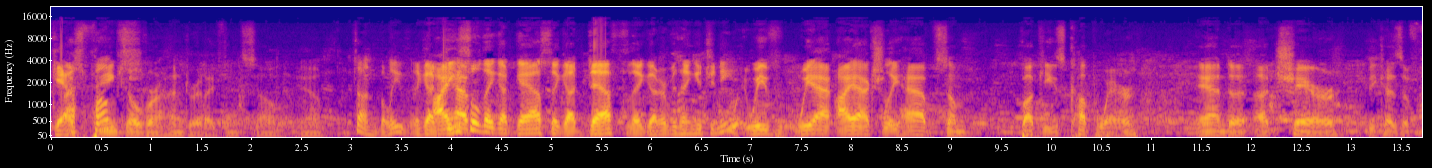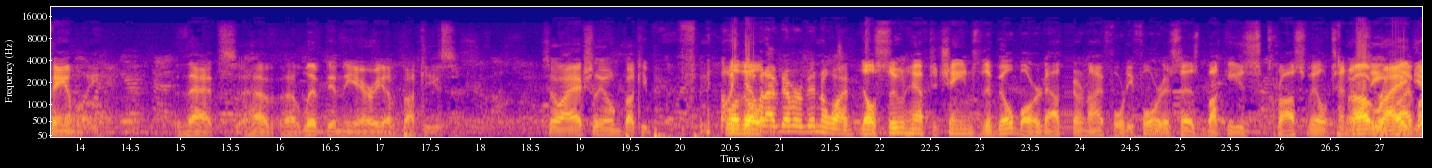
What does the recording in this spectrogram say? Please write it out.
gas I pumps. think over a hundred. I think so. Yeah. It's unbelievable. They got I have- diesel, they got gas, they got DEF, they got everything that you need. We've we I actually have some Buc-ee's cupware and a, a chair because of family. that have uh, lived in the area of Buc-ee's. So I actually own Buc-ee paraphernalia, Well, but I've never been to one. They'll soon have to change the billboard out there on I 44. It says Buc-ee's, Crossville, Tennessee, Oh, right. Yeah,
